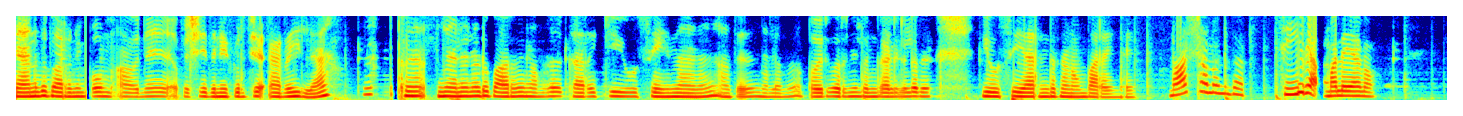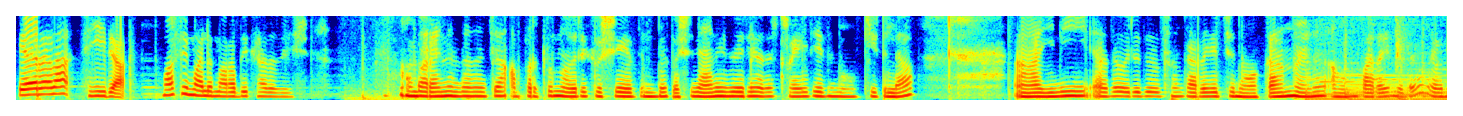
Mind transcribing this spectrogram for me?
ഞാനത് പറഞ്ഞപ്പം അവന് പക്ഷെ ഇതിനെക്കുറിച്ച് അറിയില്ല. ഞാൻ എന്നോട് പറഞ്ഞു നമ്മൾ കറിക്ക് യൂസ് ചെയ്യുന്നതാണ് അത് നല്ലത്. അപ്പോൾ അവർ പറഞ്ഞു ബംഗാളികളത് യൂസ് ചെയ്യാറുണ്ടെന്നാണ് അവൻ പറയുന്നത് മാഷമന്തർ ചീര മലയാളം. കേരള ചീര. മാഫി മലം അറബിക് പറയുന്നത് എന്താണെന്ന് വെച്ചാൽ അപ്പുറത്തും അവർ കൃഷി ചെയ്തിട്ടുണ്ട്. പക്ഷെ ഞാൻ ഇതുവരെ അത് ട്രൈ ചെയ്ത് നോക്കിയിട്ടില്ല. ഇനി അത് ഒരു ദിവസം കറി വെച്ച് നോക്കാമെന്നാണ് അവൻ പറയുന്നത്. അവൻ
